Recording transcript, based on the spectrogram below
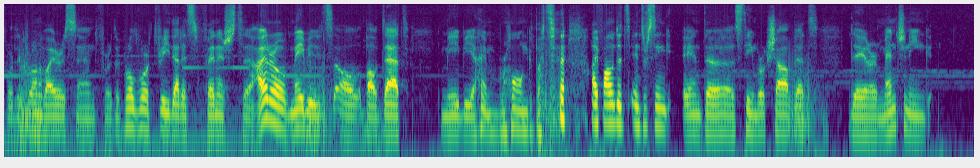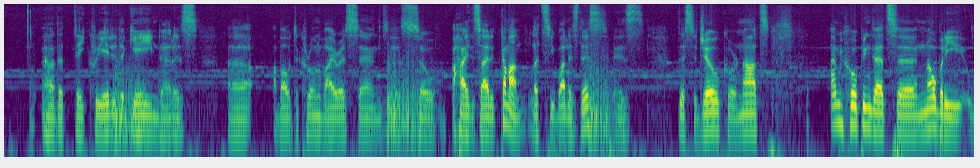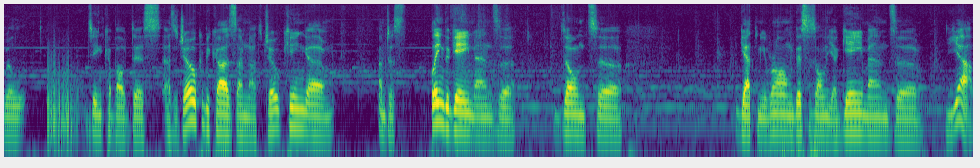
for the coronavirus and for the World War III that is finished. Uh, I don't know, maybe it's all about that. Maybe I'm wrong, but I found it interesting in the Steam Workshop that they are mentioning uh, that they created a game that is uh, about the coronavirus and uh, so I decided come on let's see what is this. Is this a joke or not? I'm hoping that uh, nobody will think about this as a joke because I'm not joking. Um, I'm just playing the game and uh, don't uh, get me wrong. This is only a game and yeah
